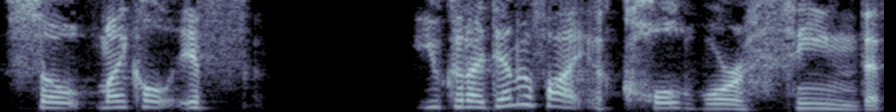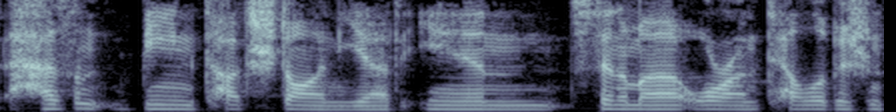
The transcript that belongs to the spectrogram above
So, Michael, if you could identify a Cold War theme that hasn't been touched on yet in cinema or on television,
